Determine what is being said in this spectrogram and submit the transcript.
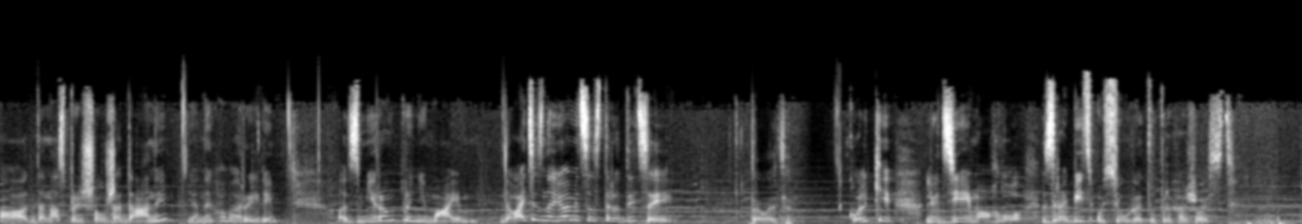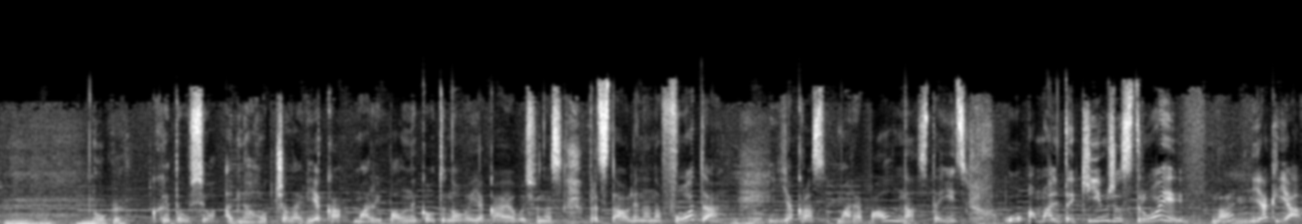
а, да нас прыйшоў жаданы, яны гаварылі: з мірам прынімаем. Давайте знаёміцца з традыцыяй. Давайте. Колькі людзей магло зрабіць усю гэту прыгажосць. Много. Гэта ўсё аднаго чалавека Мары Паўлны Каўтуновай, якая вось у нас прадстаўлена на фота. Якраз Марыя Паўлна стаіць у амаль такім жа строі, да? як я.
